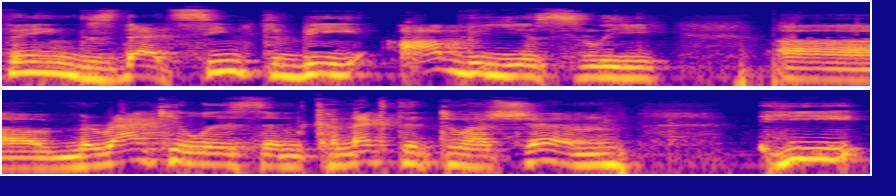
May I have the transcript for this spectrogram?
things that seem to be obviously uh, miraculous and connected to Hashem, He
